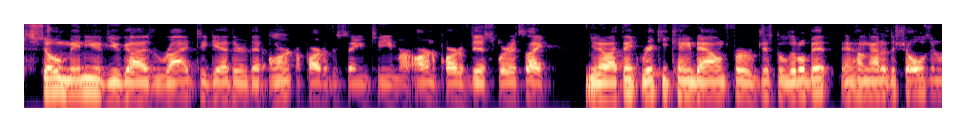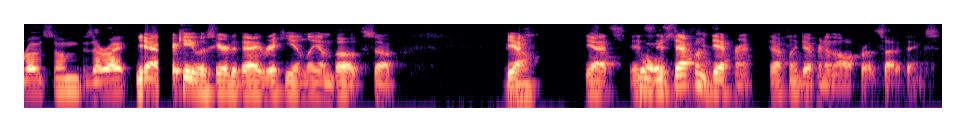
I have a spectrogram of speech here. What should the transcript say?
so many of you guys ride together that aren't a part of the same team or aren't a part of this. Where it's like you know, I think Ricky came down for just a little bit and hung out at the shoals and rode some. Is that right? Yeah, Ricky was here today. Ricky and Liam both. So, yeah, yeah, yeah it's it's, yeah, it's, it's definitely different. Definitely different in the off road side of things.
